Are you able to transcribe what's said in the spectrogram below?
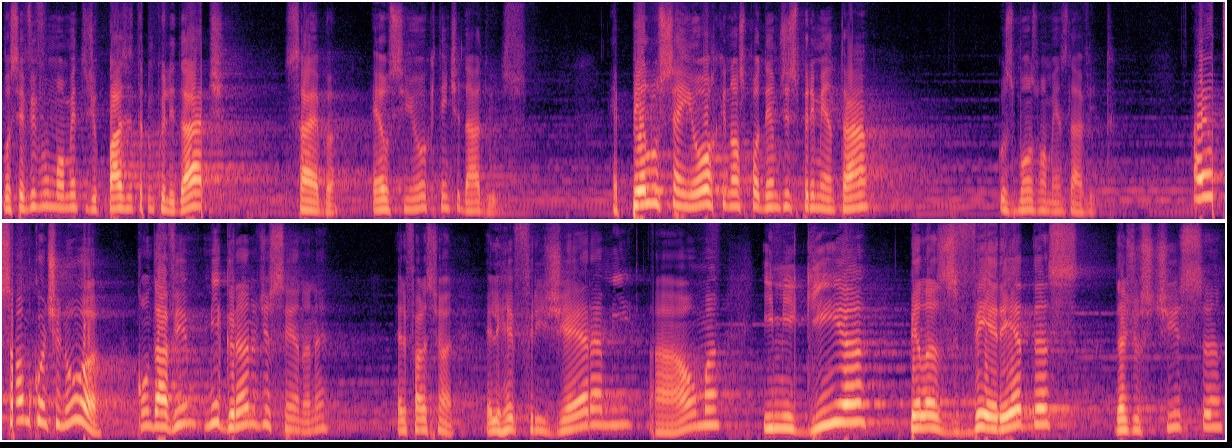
você vive um momento de paz e tranquilidade, saiba, é o Senhor que tem te dado isso. É pelo Senhor que nós podemos experimentar os bons momentos da vida. Aí o salmo continua com Davi migrando de cena, né? Ele fala assim: olha, ele refrigera-me a alma e me guia pelas veredas da justiça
